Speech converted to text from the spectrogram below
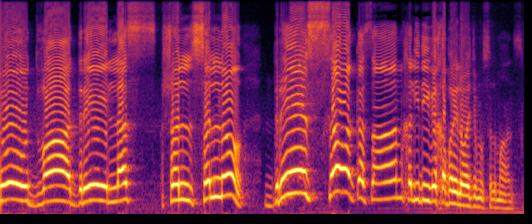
یو دوا درې لس شل سل نو درې سوه کسان خلی دی وی خبرې لوجه مسلمان سي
